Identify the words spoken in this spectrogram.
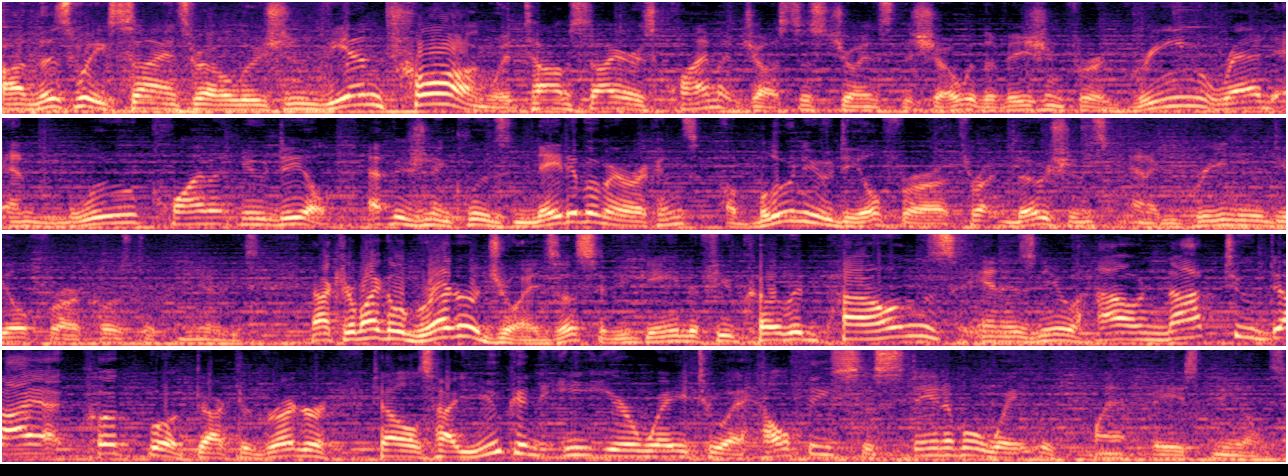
On this week's Science Revolution, Vien Truong with Tom Steyer's Climate Justice joins the show with a vision for a green, red, and blue climate New Deal. That vision includes Native Americans, a blue New Deal for our threatened oceans, and a green New Deal for our coastal communities. Dr. Michael Greger joins us. Have you gained a few COVID pounds? In his new How Not to Diet cookbook, Dr. Greger tells how you can eat your way to a healthy, sustainable weight with plant based meals.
